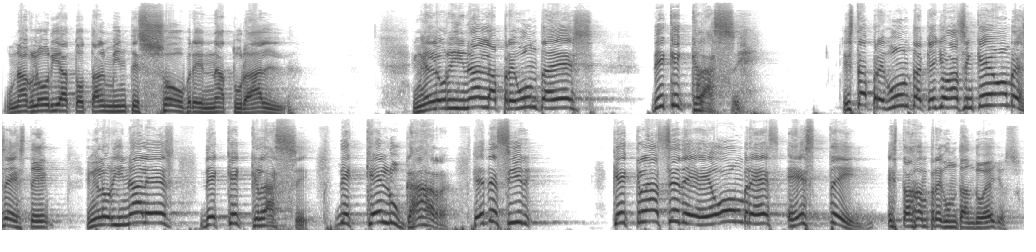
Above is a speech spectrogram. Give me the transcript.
una gloria totalmente sobrenatural. En el original la pregunta es, ¿de qué clase? Esta pregunta que ellos hacen, ¿qué hombre es este? En el original es de qué clase, de qué lugar. Es decir, ¿qué clase de hombre es este? Estaban preguntando ellos.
